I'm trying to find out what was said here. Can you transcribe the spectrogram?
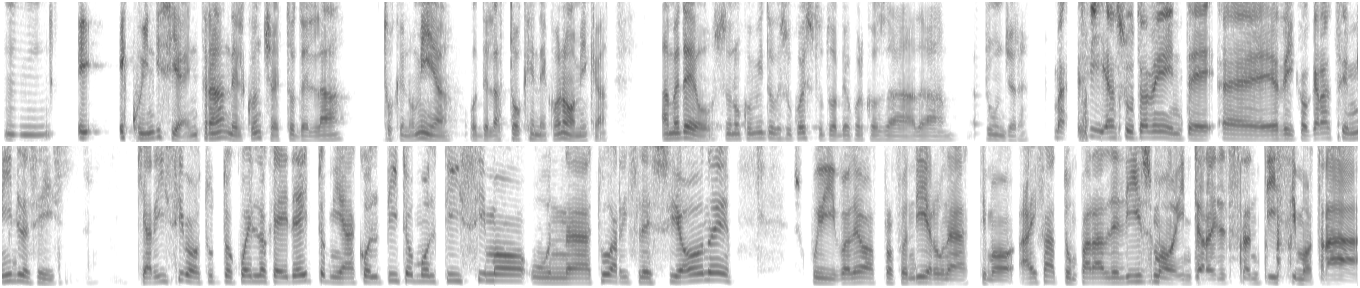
mh, e, e, quindi si entra nel concetto della tokenomia o della token economica. Amedeo, sono convinto che su questo tu abbia qualcosa da aggiungere. Ma sì, assolutamente eh, Enrico, grazie mille, sei chiarissimo tutto quello che hai detto, mi ha colpito moltissimo una tua riflessione su cui volevo approfondire un attimo. Hai fatto un parallelismo interessantissimo tra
